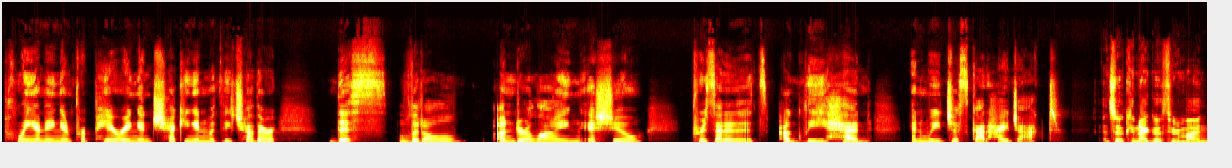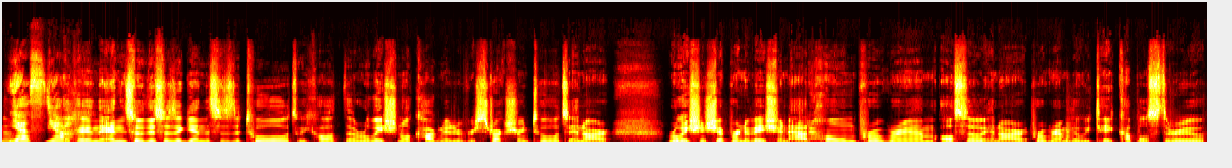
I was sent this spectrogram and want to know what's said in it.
planning and preparing and checking in with each other, this little underlying issue presented its ugly head and we just got hijacked. And so, can I go through mine now? Yes, yeah. Okay, and and so this is again, this is the tool. It's, we call it the relational cognitive restructuring tool. It's in our relationship renovation at home program, also in our program that we take couples through.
